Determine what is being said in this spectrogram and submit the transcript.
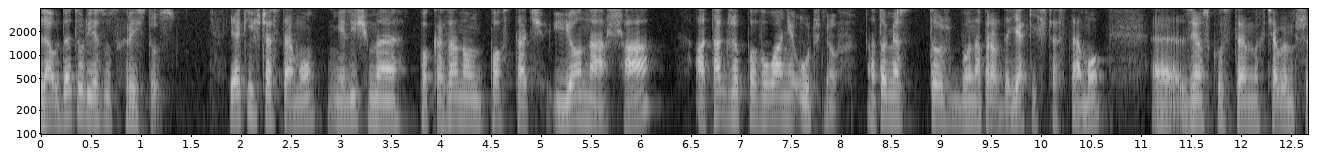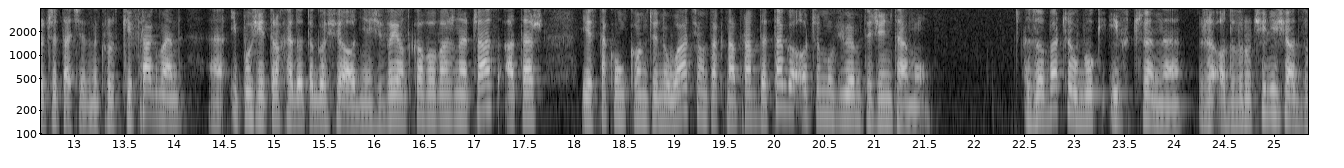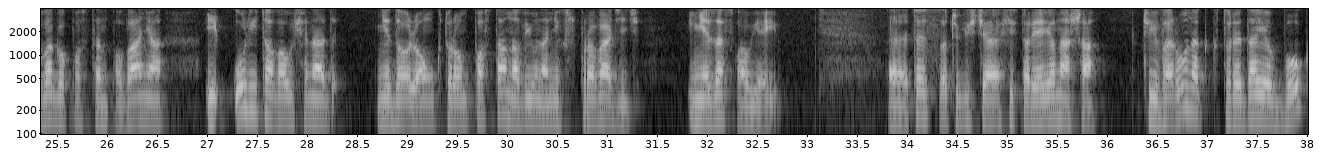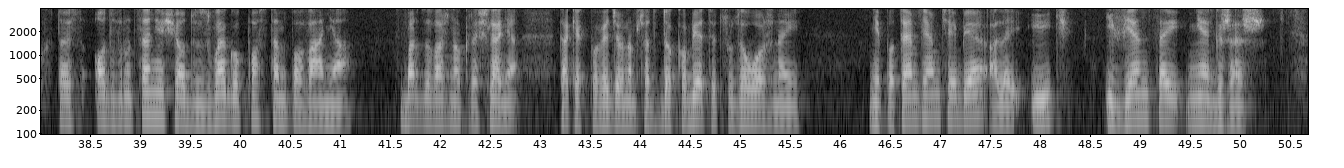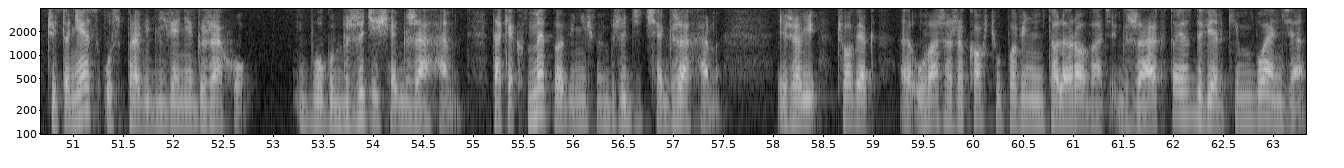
Laudetur Jezus Chrystus. Jakiś czas temu mieliśmy pokazaną postać Jonasza, a także powołanie uczniów. Natomiast to już było naprawdę jakiś czas temu. E, W związku z tym chciałbym przeczytać jeden krótki fragment e, i później trochę do tego się odnieść. Wyjątkowo ważny czas, a też jest taką kontynuacją tak naprawdę tego, o czym mówiłem tydzień temu. Zobaczył Bóg ich czyny, że odwrócili się od złego postępowania i ulitował się nad niedolą, którą postanowił na nich sprowadzić i nie zesłał jej. E, To jest oczywiście historia Jonasza. Czyli warunek, który daje Bóg, to jest odwrócenie się od złego postępowania. Bardzo ważne określenie. Tak jak powiedział na przykład do kobiety cudzołożnej: Nie potępiam ciebie, ale idź i więcej nie grzesz. Czyli to nie jest usprawiedliwienie grzechu. Bóg brzydzi się grzechem, tak jak my powinniśmy brzydzić się grzechem. Jeżeli człowiek e, uważa, że Kościół powinien tolerować grzech, to jest w wielkim błędzie.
